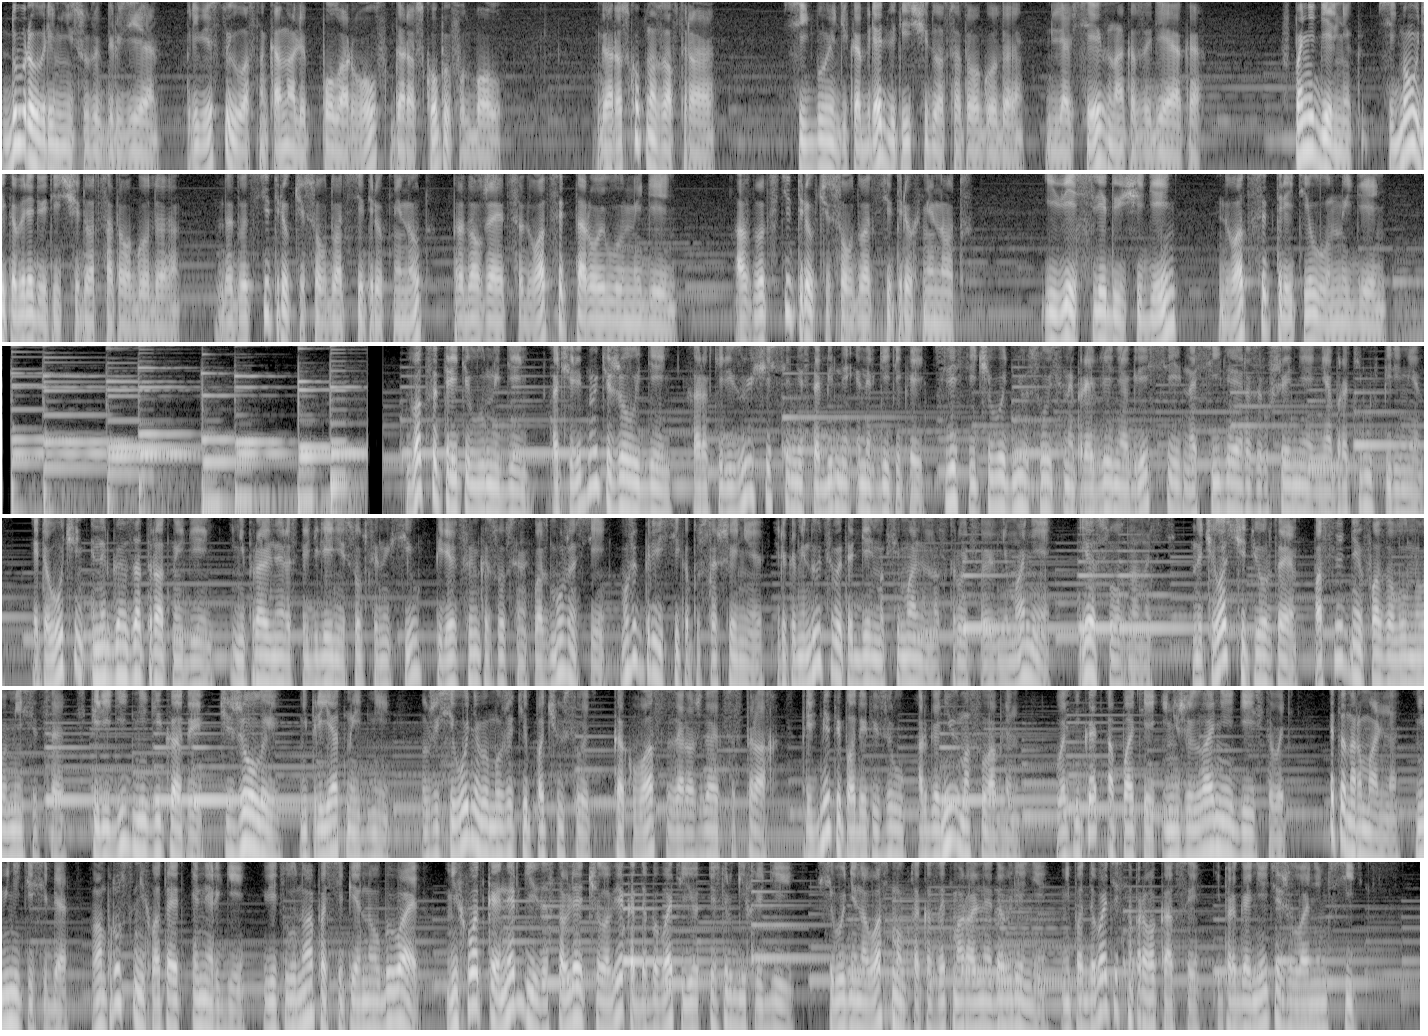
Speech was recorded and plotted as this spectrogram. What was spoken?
Доброго времени суток, друзья! Приветствую вас на канале Polar Wolf, гороскоп и футбол. Гороскоп на завтра, 7 декабря 2020 года, для всех знаков зодиака. В понедельник, 7 декабря 2020 года, до 23 часов 23 минут продолжается 22 лунный день, а с 23 часов 23 минут и весь следующий день 23 лунный день. 23 лунный день. Очередной тяжелый день, характеризующийся нестабильной энергетикой, вследствие чего дню свойственны проявления агрессии, насилия, разрушения, необратимых перемен. Это очень энергозатратный день, и неправильное распределение собственных сил, переоценка собственных возможностей может привести к опустошению. Рекомендуется в этот день максимально настроить свое внимание и осознанность. Началась четвертая, последняя фаза лунного месяца. Впереди дни Гекаты, тяжелые, неприятные дни – уже сегодня вы можете почувствовать, как в вас зарождается страх. Предметы падают из рук, организм ослаблен. Возникает апатия и нежелание действовать. Это нормально, не вините себя. Вам просто не хватает энергии, ведь Луна постепенно убывает. Нехватка энергии заставляет человека добывать ее из других людей. Сегодня на вас могут оказать моральное давление. Не поддавайтесь на провокации и прогоняйте желание мстить.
